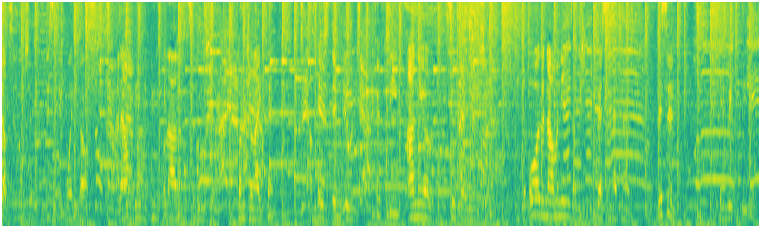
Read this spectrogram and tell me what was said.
What's up, St. Lucia? This is your boy Tom, and I'll be the beautiful island of St. Lucia come July 10th. I'm hosting the 15th annual Soca Award Show. To all the nominees, I wish you the best in that night. Listen, can't wait to be there.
